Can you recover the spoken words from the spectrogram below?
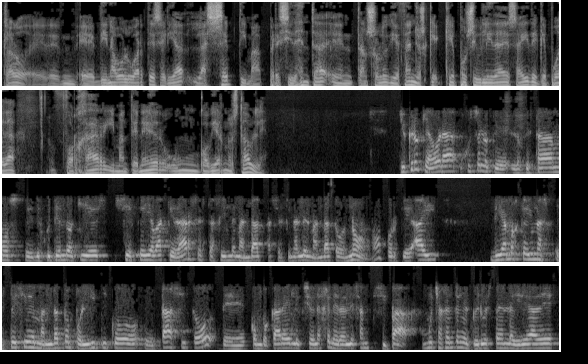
claro, eh, Dina Boluarte sería la séptima presidenta en tan solo diez años. ¿Qué, ¿Qué posibilidades hay de que pueda forjar y mantener un gobierno estable? Yo creo que ahora justo lo que lo que estábamos discutiendo aquí es si es que ella va a quedarse hasta fin de mandato, hacia el final del mandato o no, ¿no? Porque hay digamos que hay una especie de mandato político eh, tácito de convocar a elecciones generales anticipadas. Mucha gente en el Perú está en la idea de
